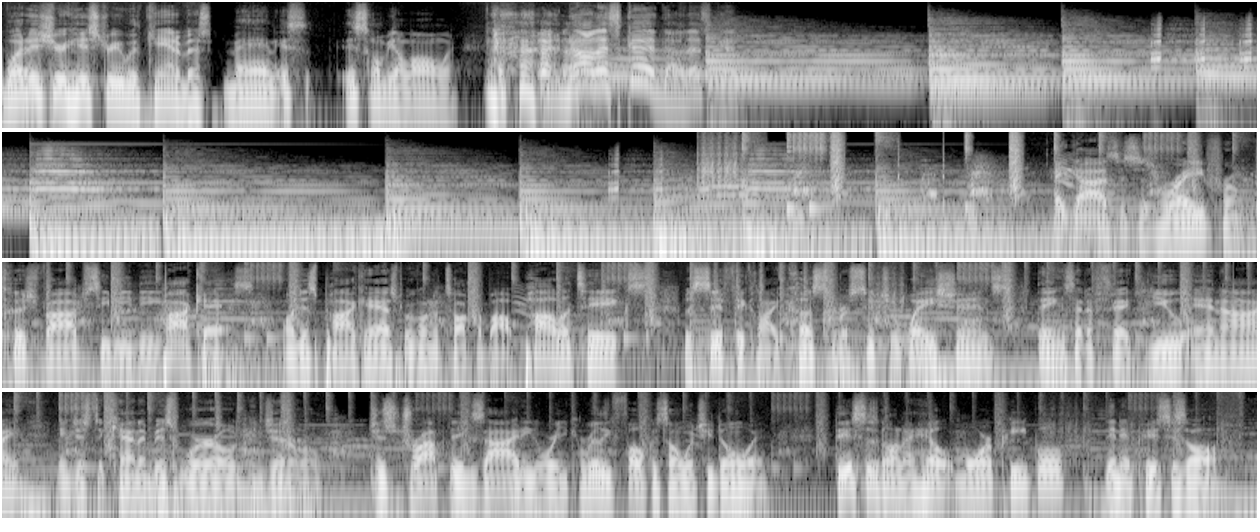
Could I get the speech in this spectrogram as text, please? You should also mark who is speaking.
Speaker 1: What is your history with cannabis?
Speaker 2: Man, it's it's gonna be a long one.
Speaker 1: no, that's good though. That's good.
Speaker 2: Guys, this is Ray from Kush Vibe CBD podcast. On this podcast, we're going to talk about politics, specific like customer situations, things that affect you and I, and just the cannabis world in general. Just drop the anxiety where you can really focus on what you're doing. This is going to help more people than it pisses off.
